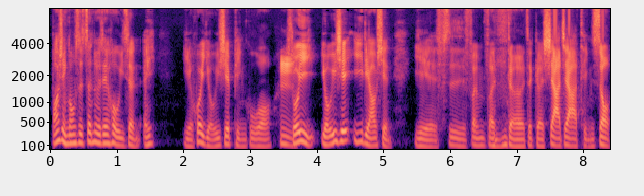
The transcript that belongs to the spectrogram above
保险公司针对这些后遗症，诶，也会有一些评估哦，嗯，所以有一些医疗险也是纷纷的 这个下架停售，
